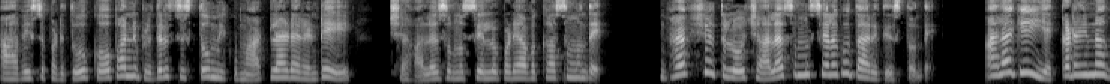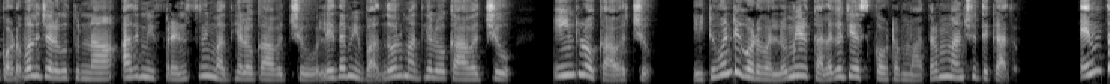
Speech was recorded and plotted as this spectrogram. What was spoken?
ఆవేశపడుతూ కోపాన్ని ప్రదర్శిస్తూ మీకు మాట్లాడారంటే చాలా సమస్యల్లో పడే అవకాశం ఉంది. భవిష్యత్తులో చాలా సమస్యలకు దారితీస్తుంది అలాగే ఎక్కడైనా గొడవలు జరుగుతున్నా అది మీ ఫ్రెండ్స్ని మధ్యలో కావచ్చు లేదా మీ బంధువుల మధ్యలో కావచ్చు ఇంట్లో కావచ్చు. ఇటువంటి గొడవల్లో మీరు కలగజేసుకోవటం మాత్రం మంచిది కాదు. ఎంత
